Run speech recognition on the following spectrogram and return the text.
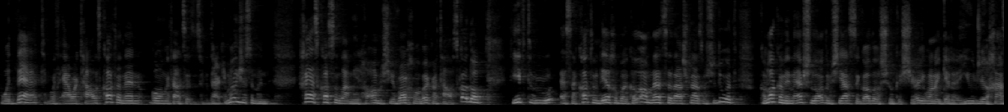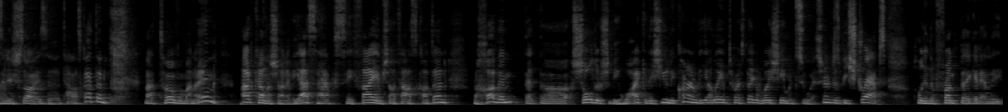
with that, with our talis katan, than going without tzitzis. And. That's the Ashkenazim should do it. You want to get a huge Chazon Ish size uh, talis katan. Ad that the shoulders should be wide. Kadesh v'loy shem It shouldn't just be straps holding the front beged and the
